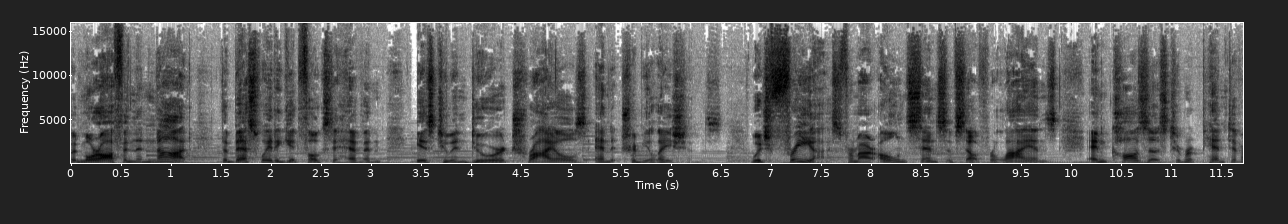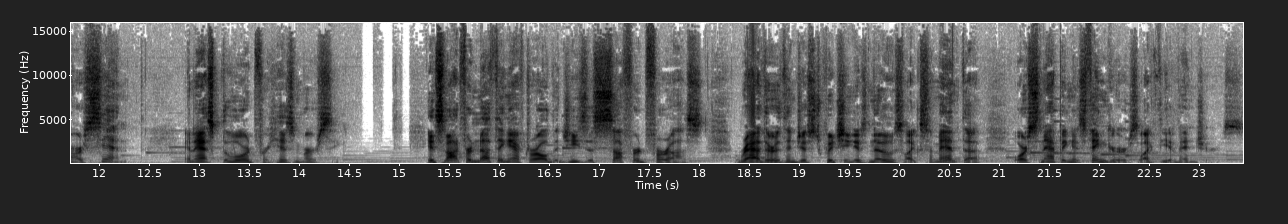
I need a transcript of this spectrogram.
But more often than not, the best way to get folks to heaven is to endure trials and tribulations, which free us from our own sense of self reliance and cause us to repent of our sin and ask the Lord for His mercy. It's not for nothing, after all, that Jesus suffered for us, rather than just twitching his nose like Samantha or snapping his fingers like the Avengers.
